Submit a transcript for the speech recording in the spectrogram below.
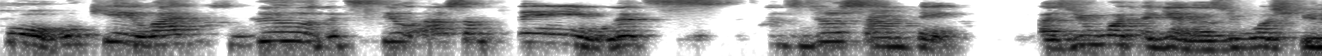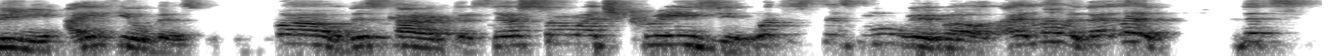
hope. Okay, life is good. It's still awesome thing. Let's let's do something. As you watch again, as you watch Fellini, I feel this. Wow, these characters, they're so much crazy. What is this movie about? I love it. I love it. That's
